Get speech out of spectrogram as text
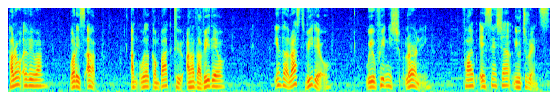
Hello everyone, what is up? And welcome back to another video. In the last video, we finished learning 5 essential nutrients.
